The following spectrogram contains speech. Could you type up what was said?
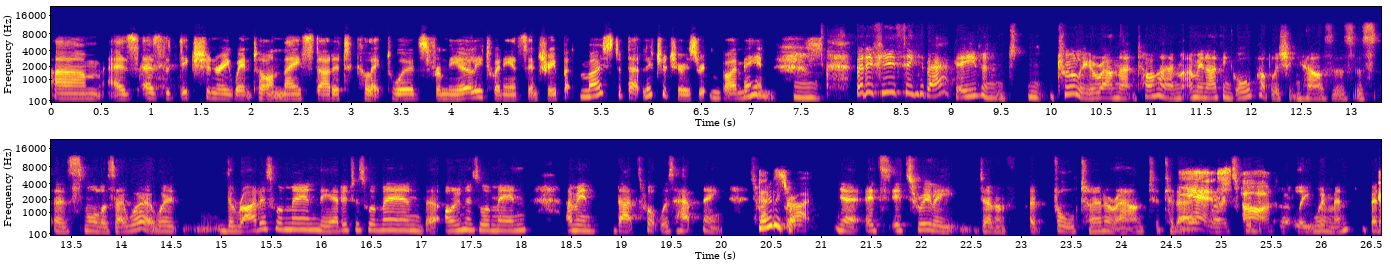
Um, as as the dictionary went on, they started to collect words from the early 20th century, but most of that literature is written by men. Mm. But if you think back, even t- truly around that time, I mean, I think all publishing houses, as, as small as they were, were the writers were men, the editors were men, the owners were men. I mean, that's what was happening. It's that's right yeah, it's it's really done a, a full turnaround to today, yes. where it's predominantly oh. women. But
